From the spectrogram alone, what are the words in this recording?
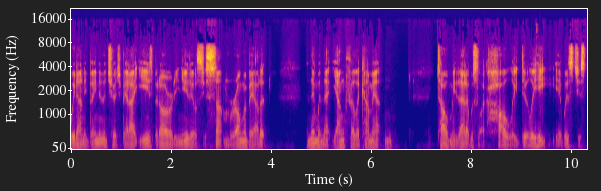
we'd only been in the church about eight years, but I already knew there was just something wrong about it. And then when that young fella come out and told me that, it was like, holy dooly, he it was just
